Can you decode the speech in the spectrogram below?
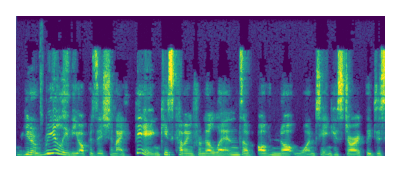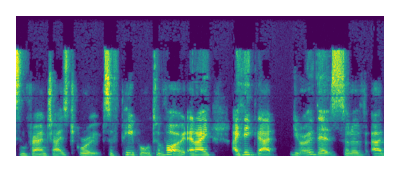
you know, really the opposition, I think, is coming from the lens of, of not wanting historically disenfranchised groups of people to vote. And I, I think that, you know, there's sort of a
